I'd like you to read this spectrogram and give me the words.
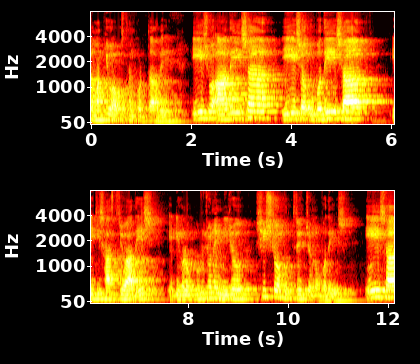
তোমাকেও অবস্থান করতে হবে। এষ আদেশ এষ উপদেশ। এটি শাস্ত্রীয় আদেশ। এটি হলো গুরুজনের নিজ শিষ্য পুত্রের জন্য উপদেশ। এষা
